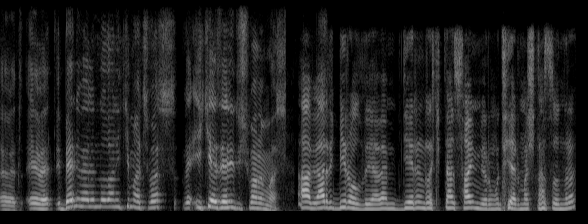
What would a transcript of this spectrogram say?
evet, evet. Benim elimde olan iki maç var ve iki ezeli düşmanım var. Abi artık bir oldu ya. Ben diğerini rakipten saymıyorum o diğer maçtan sonra.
